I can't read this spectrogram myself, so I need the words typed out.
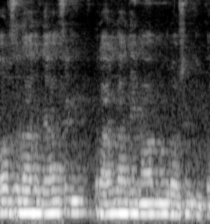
ਔਰ ਸਰਦਾਰ ਹਰਦਿਆਲ ਸਿੰਘ ਰਾਜਲਾ ਦੇ ਨਾਮ ਨੂੰ ਰੌਸ਼ਨ ਕੀਤਾ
